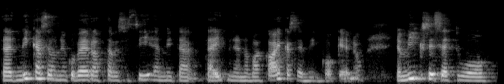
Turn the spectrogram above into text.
tai että mikä se on niin kuin verrattavissa siihen, mitä tämä ihminen on vaikka aikaisemmin kokenut, ja miksi se tuo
